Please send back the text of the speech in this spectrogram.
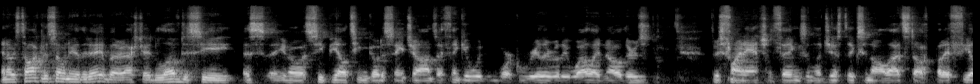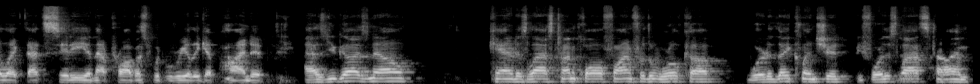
And I was talking to someone the other day about it. Actually, I'd love to see a you know a CPL team go to St. John's. I think it would work really, really well. I know there's there's financial things and logistics and all that stuff, but I feel like that city and that province would really get behind it. As you guys know, Canada's last time qualifying for the World Cup. Where did they clinch it? Before this last time,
